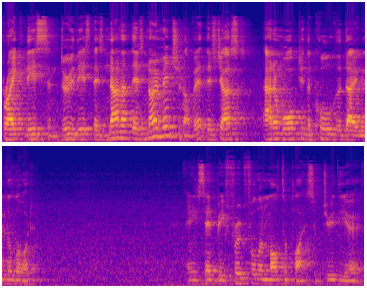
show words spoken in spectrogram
break this and do this. There's none of. There's no mention of it. There's just Adam walked in the cool of the day with the Lord. And he said, Be fruitful and multiply, subdue the earth.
